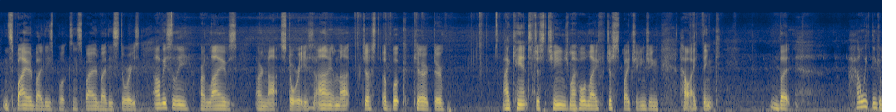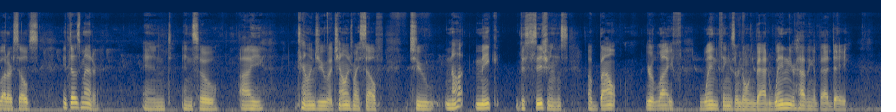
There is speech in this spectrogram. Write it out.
inspired by these books inspired by these stories. Obviously our lives are not stories. I am not just a book character. I can't just change my whole life just by changing how I think. But how we think about ourselves, it does matter. And and so I challenge you, I challenge myself to not make decisions about your life when things are going bad, when you're having a bad day.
